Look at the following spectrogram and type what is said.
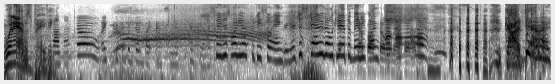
Whatevs, baby. No, I picked up a gun by accident. God damn it. Why do you have to be so angry? You're just standing there looking at the menu going, up, fell in that "Ah!" God damn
